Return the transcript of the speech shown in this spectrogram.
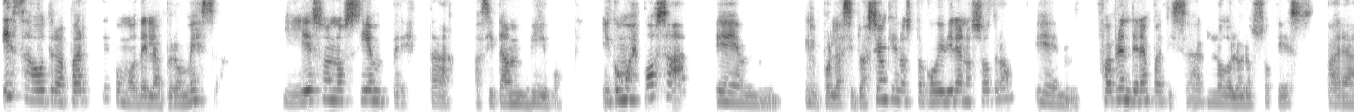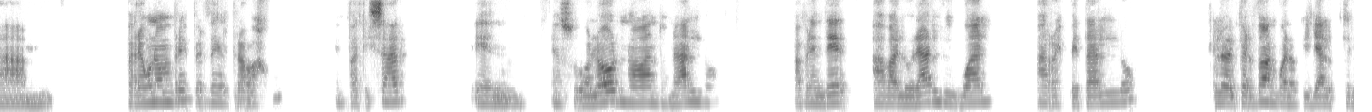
esa otra parte como de la promesa. Y eso no siempre está así tan vivo. Y como esposa, por la situación que nos tocó vivir a nosotros, em, fue aprender a empatizar lo doloroso que es para, para un hombre perder el trabajo, empatizar en, en su dolor, no abandonarlo, aprender a valorarlo igual, a respetarlo. Lo del perdón, bueno, que ya que,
